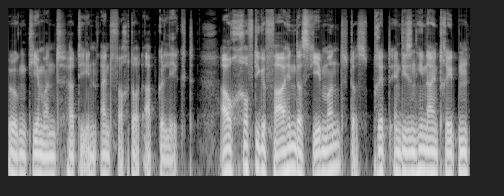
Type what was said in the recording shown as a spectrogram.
Irgendjemand hatte ihn einfach dort abgelegt, auch auf die Gefahr hin, dass jemand, das Brit in diesen hineintreten,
